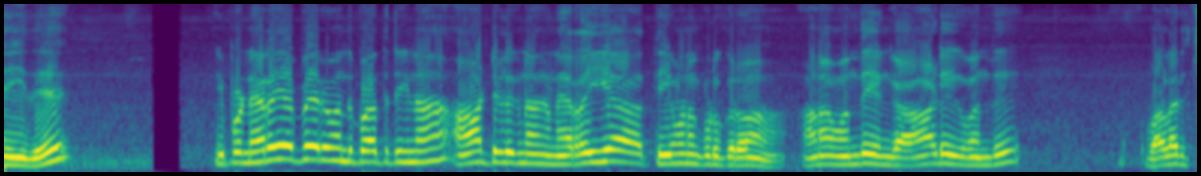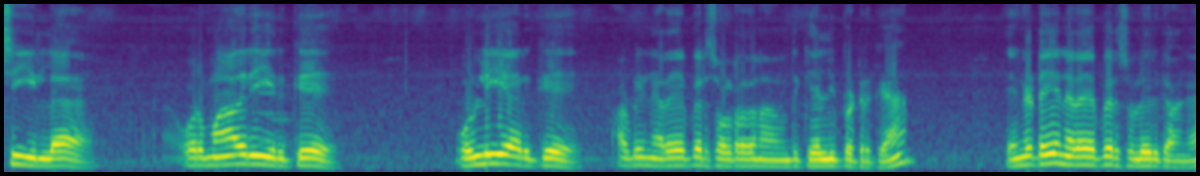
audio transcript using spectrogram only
செய்யுது இப்போ நிறைய பேர் வந்து பார்த்துட்டிங்கன்னா ஆட்டுகளுக்கு நாங்கள் நிறையா தீவனம் கொடுக்குறோம். ஆனால் வந்து எங்கள் ஆடு வந்து வளர்ச்சி இல்லை ஒரு மாதிரி இருக்குது ஒல்லியாக இருக்குது அப்படின்னு நிறைய பேர் சொல்கிறத நான் வந்து கேள்விப்பட்டிருக்கேன். எங்கிட்டயே நிறைய பேர் சொல்லியிருக்காங்க.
